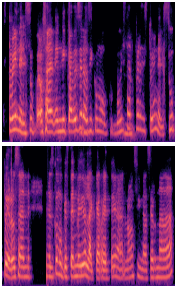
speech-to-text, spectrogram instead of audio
estoy en el súper, o sea, en mi cabeza era así como, voy a estar perdida, estoy en el súper, o sea, no es como que esté en medio de la carretera, ¿no? Sin hacer nada.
